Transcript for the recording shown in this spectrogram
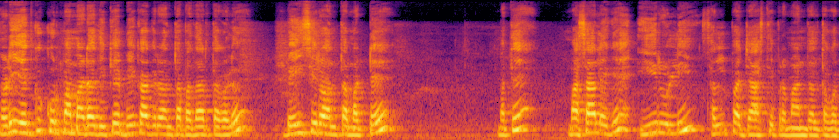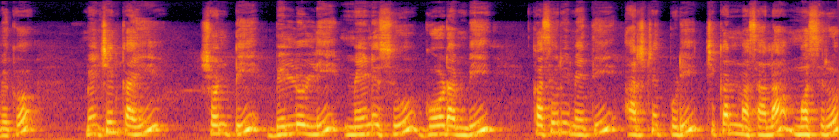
ನೋಡಿ ಎಗ್ ಕುರ್ಮ ಮಾಡೋದಕ್ಕೆ ಬೇಕಾಗಿರೋಂಥ ಪದಾರ್ಥಗಳು ಬೇಯಿಸಿರೋ ಅಂಥ ಮೊಟ್ಟೆ, ಮತ್ತು ಮಸಾಲೆಗೆ ಈರುಳ್ಳಿ ಸ್ವಲ್ಪ ಜಾಸ್ತಿ ಪ್ರಮಾಣದಲ್ಲಿ ತಗೋಬೇಕು. ಮೆಣಸಿನ್ಕಾಯಿ, ಶುಂಠಿ, ಬೆಳ್ಳುಳ್ಳಿ, ಮೆಣಸು, ಗೋಡಂಬಿ, ಕಸೂರಿ ಮೇಥಿ ಅರ್ಶಿನದ ಪುಡಿ, ಚಿಕನ್ ಮಸಾಲ, ಮೊಸರು.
